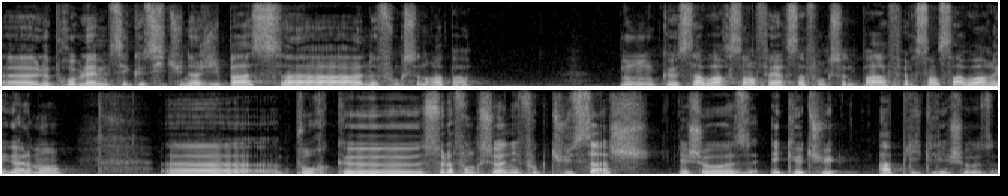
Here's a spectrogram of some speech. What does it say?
Euh, le problème, c'est que si tu n'agis pas, ça ne fonctionnera pas. Donc, savoir sans faire, ça fonctionne pas. Faire sans savoir également. pour que cela fonctionne, il faut que tu saches les choses et que tu appliques les choses.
